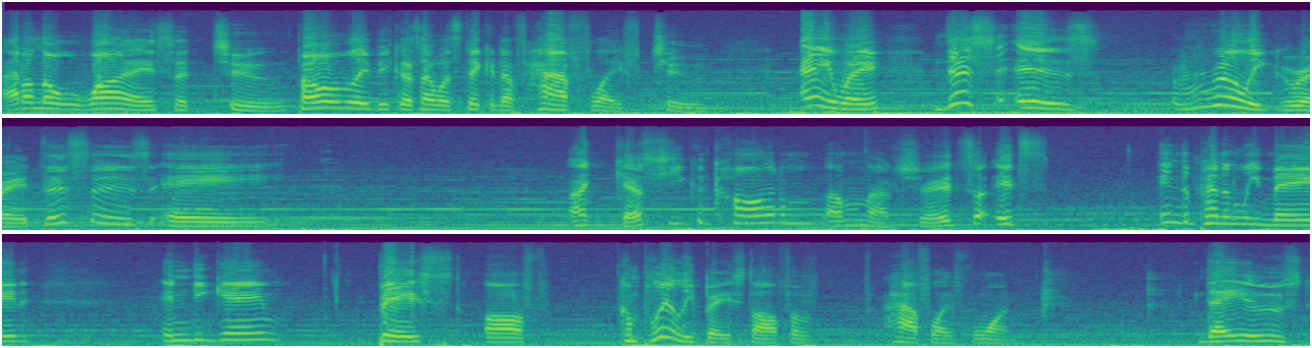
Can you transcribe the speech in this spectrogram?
I don't know why I said 2, probably because I was thinking of Half-Life 2. Anyway, this is really great. This is a... I guess you could call it, i I'm not sure. It's, it's independently made indie game based off, completely based off of Half-Life 1. They used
